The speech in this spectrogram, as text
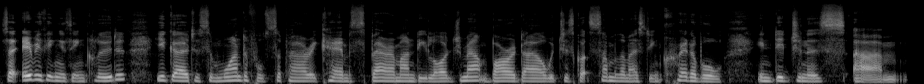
So everything is included. You go to some wonderful safari camps, Barramundi Lodge, Mount Borradaile, which has got some of the most incredible Indigenous um,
